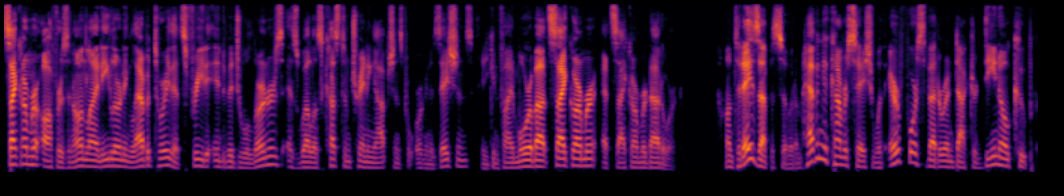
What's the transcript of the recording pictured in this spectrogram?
PsychArmor offers an online e learning laboratory that's free to individual learners as well as custom training options for organizations. You can find more about PsychArmor at psycharmor.org. On today's episode, I'm having a conversation with Air Force veteran Dr. Dino Cooper.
